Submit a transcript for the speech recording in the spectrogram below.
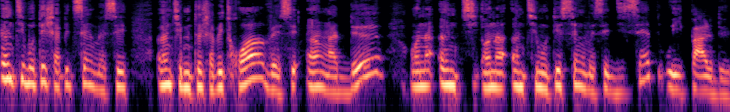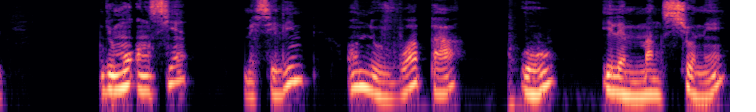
1 Timothée chapitre 5 verset 1 Timothée chapitre 3 verset 1 à 2, on a un on a 1 Timothée 5 verset 17 où il parle de du mot ancien, mais Céline, on ne voit pas où il est mentionné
